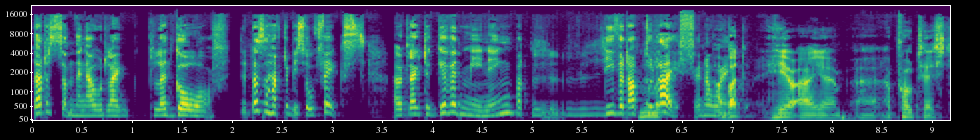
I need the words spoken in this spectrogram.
That is something I would like to let go of. It doesn't have to be so fixed. I would like to give it meaning, but leave it up to but- life in a way. But here I, um, uh, I protest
